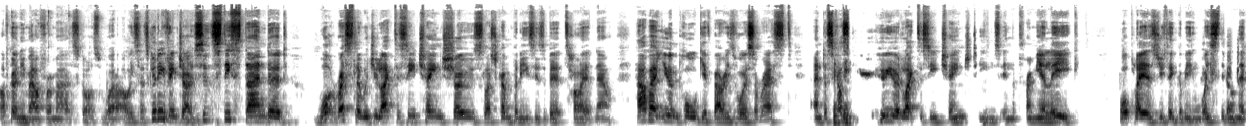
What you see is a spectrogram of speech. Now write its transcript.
I've got an email from uh, Scott as well. He says, "Good evening, Joe. Since the standard, what wrestler would you like to see change shows slash companies is a bit tired now? How about you and Paul give Barry's voice a rest and discuss who you would like to see change teams in the Premier League? What players do you think are being wasted on their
